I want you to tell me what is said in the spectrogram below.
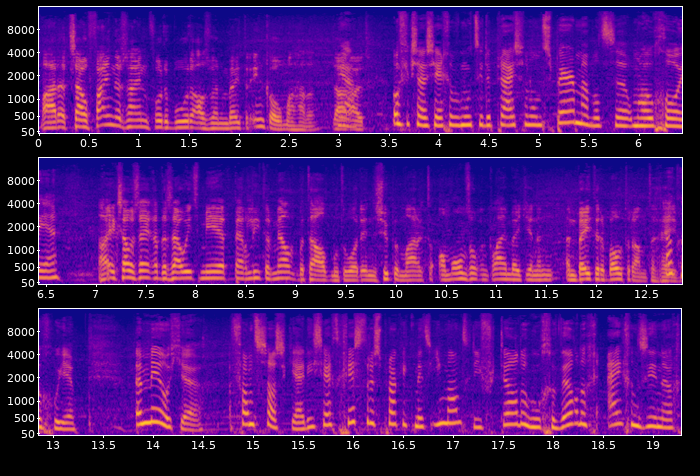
Maar het zou fijner zijn voor de boeren als we een beter inkomen hadden daaruit. Of ik zou zeggen, we moeten de prijs van ons sperma wat eh, omhoog gooien. Nou, ik zou zeggen, er zou iets meer per liter melk betaald moeten worden in de supermarkt... om ons ook een klein beetje een, een betere boterham te geven. Ook een goeie. Een mailtje van Saskia. Die zegt, gisteren sprak ik met iemand die vertelde hoe geweldig eigenzinnig,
